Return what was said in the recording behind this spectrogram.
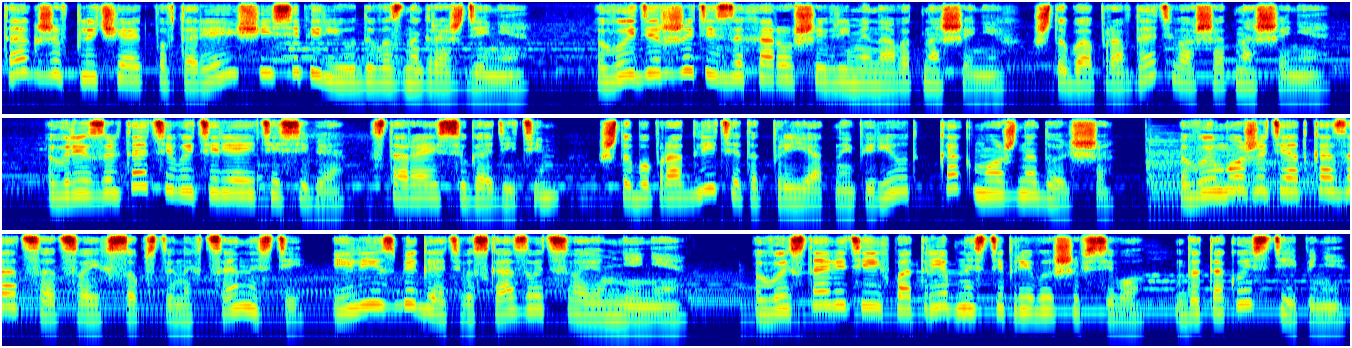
также включают повторяющиеся периоды вознаграждения. Вы держитесь за хорошие времена в отношениях, чтобы оправдать ваши отношения. В результате вы теряете себя, стараясь угодить им, чтобы продлить этот приятный период как можно дольше. Вы можете отказаться от своих собственных ценностей или избегать высказывать свое мнение. Вы ставите их потребности превыше всего, до такой степени,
